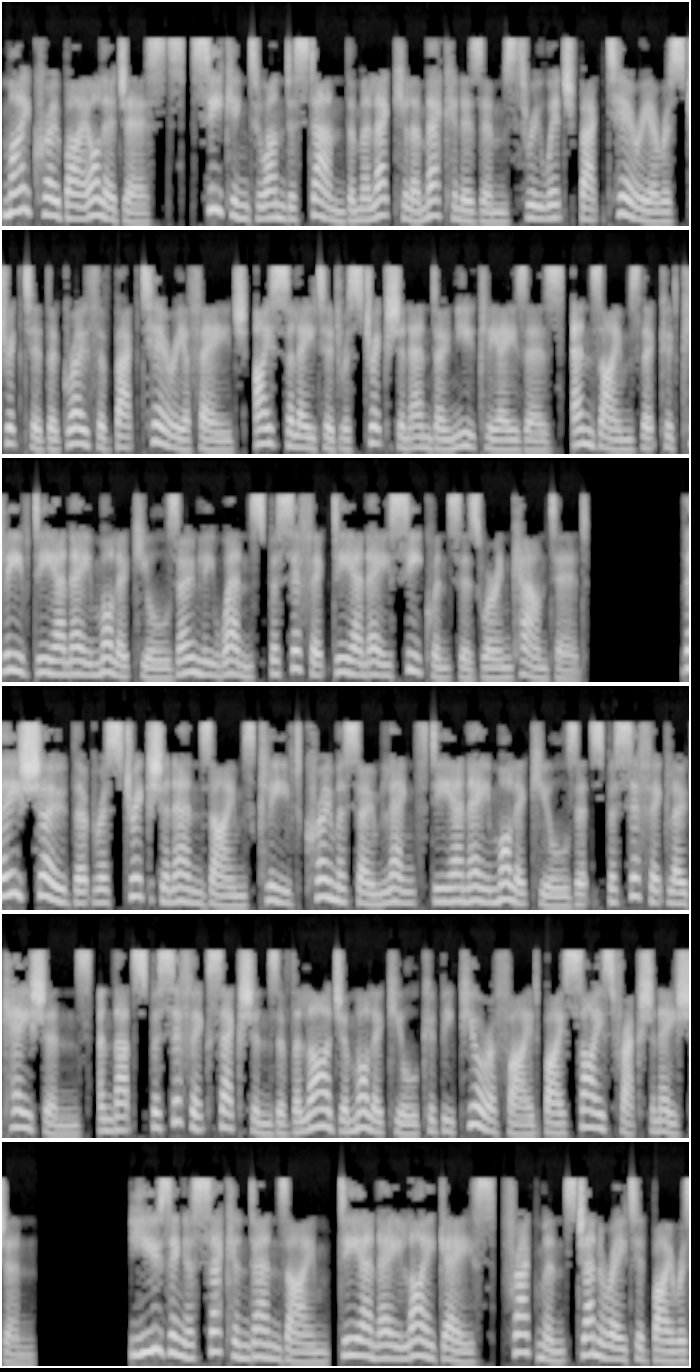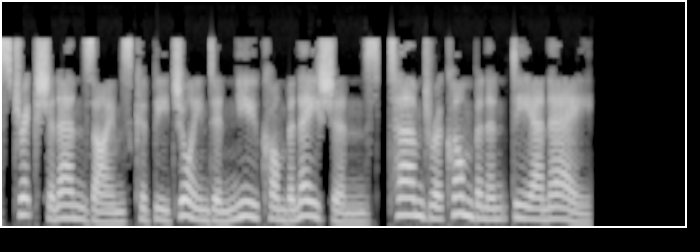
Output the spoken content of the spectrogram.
Microbiologists, seeking to understand the molecular mechanisms through which bacteria restricted the growth of bacteriophage, isolated restriction endonucleases, enzymes that could cleave DNA molecules only when specific DNA sequences were encountered. They showed that restriction enzymes cleaved chromosome-length DNA molecules at specific locations, and that specific sections of the larger molecule could be purified by size fractionation. Using a second enzyme, DNA ligase, fragments generated by restriction enzymes could be joined in new combinations, termed recombinant DNA.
